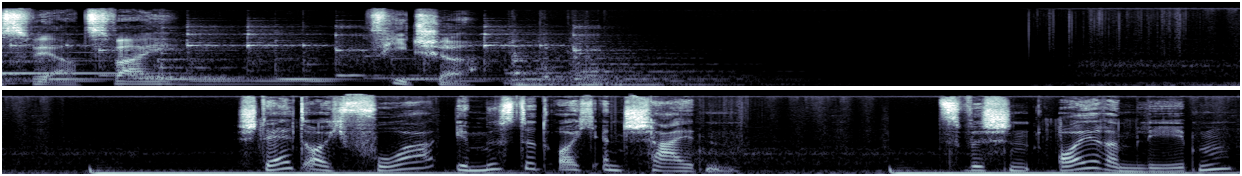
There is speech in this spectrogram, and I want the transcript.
SWR 2 Feature Stellt euch vor, ihr müsstet euch entscheiden zwischen eurem Leben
